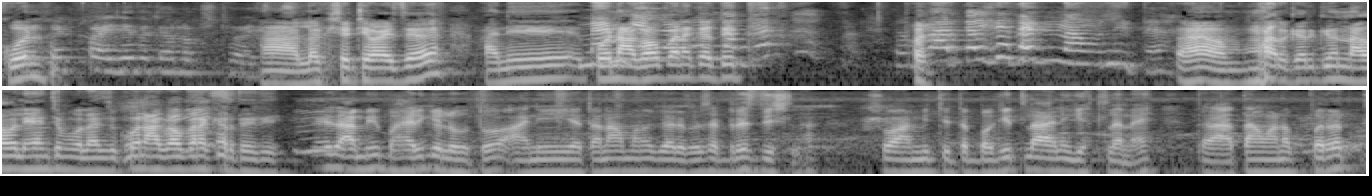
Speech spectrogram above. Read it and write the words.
कोण Perfect पाहिजे त्याच्यावर लक्ष ठेवायचं. हां लक्ष ठेवायचं आणि कोण आगावपणा करते हा मार्कर घेऊन नाव लिहायचं बोलायचं. कोण आगावपणा करते ते? आम्ही बाहेर गेलो होतो आणि येताना आम्हाला गरबेचा ड्रेस दिसला. सो आम्ही तिथं बघितला आणि घेतला नाही. तर आता आम्हाला परत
